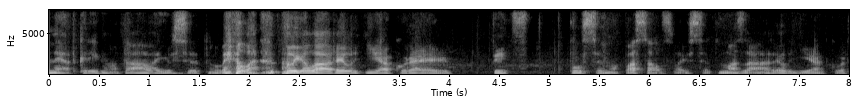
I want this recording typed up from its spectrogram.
Neatkarīgi no tā, vai jūs esat lielā, lielā reliģijā, kurai tic puse no pasaules, vai esat mazā reliģijā, kur,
